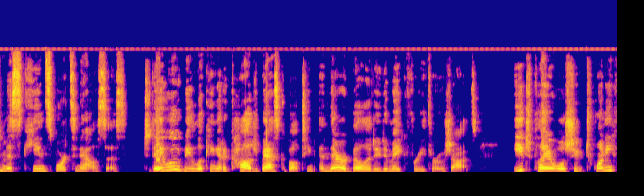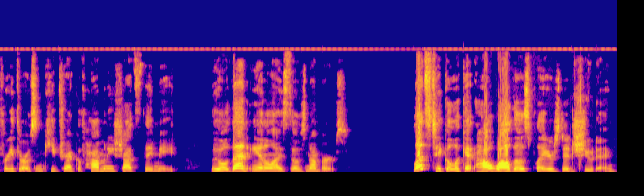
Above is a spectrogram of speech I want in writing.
to Miss Keane Sports Analysis. Today we will be looking at a college basketball team and their ability to make free throw shots. Each player will shoot 20 free throws and keep track of how many shots they made. We will then analyze those numbers. Let's take a look at how well those players did shooting.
